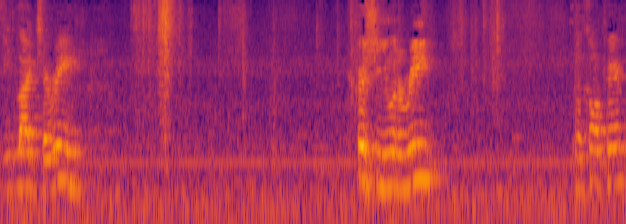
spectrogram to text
if you'd like to read. Christian, you want to read? You want to come up here?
